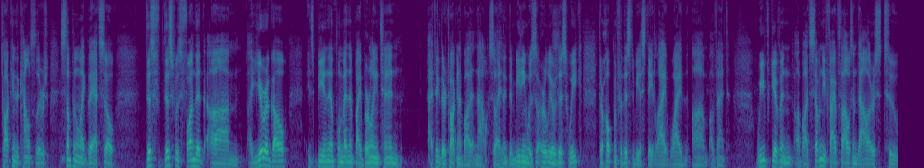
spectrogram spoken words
talking to counselors, something like that. So this this was funded um, a year ago. It's being implemented by Burlington. I think they're talking about it now. So I think the meeting was earlier this week. They're hoping for this to be a statewide um, event. We've given about seventy-five thousand dollars to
